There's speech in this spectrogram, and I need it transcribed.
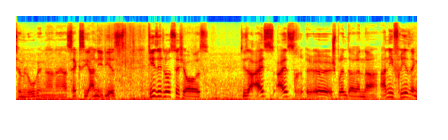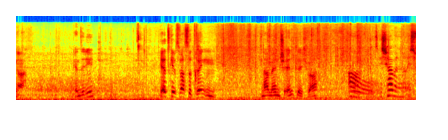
Tim Lobinger, naja, sexy Anni, die ist, die sieht lustig aus. Diese Eis, Eis äh, da, Anni Friesinger. Kennen Sie die? Jetzt gibt's was zu trinken. Na Mensch, endlich, wa? Ah, ich habe nur, ich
